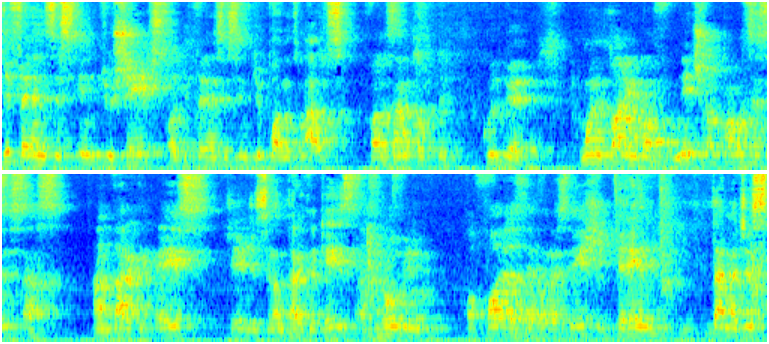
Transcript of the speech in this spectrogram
differences in two shapes or differences in two point clouds. For example, it could be monitoring of natural processes as Antarctic ice, changes in Antarctic ice, as growing of forest deforestation, terrain damages,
